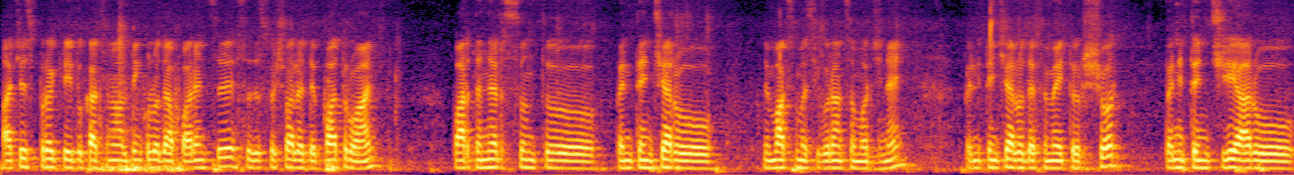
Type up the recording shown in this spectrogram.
Acest proiect educațional dincolo de aparențe se desfășoară de patru ani. Parteneri sunt uh, penitenciarul de maximă siguranță Mărgineni, penitenciarul de femei Târșor, penitenciarul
